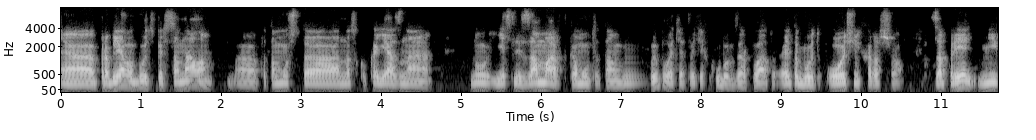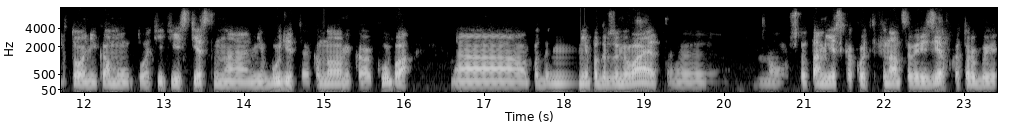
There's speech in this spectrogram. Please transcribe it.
А, проблема будет с персоналом, а, потому что, насколько я знаю, ну, если за март кому-то там выплатят в этих клубах зарплату, это будет очень хорошо. За апрель никто никому платить, естественно, не будет. Экономика клуба э, под, не подразумевает, э, ну, что там есть какой-то финансовый резерв, который бы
